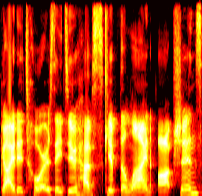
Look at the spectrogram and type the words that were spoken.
guided tours, they do have skip the line options.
